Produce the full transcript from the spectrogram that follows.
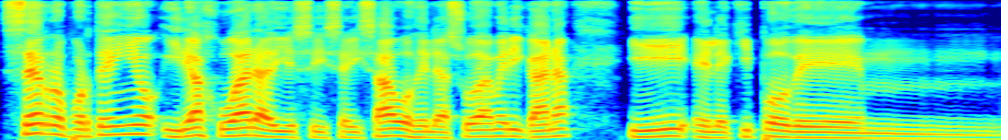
Cerro Porteño irá a jugar a 16 avos de la Sudamericana y el equipo de mm,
